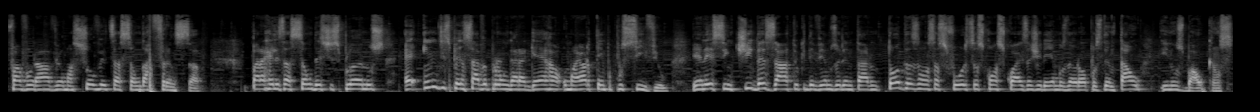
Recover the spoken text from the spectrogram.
favorável a uma sovietização da França. Para a realização destes planos, é indispensável prolongar a guerra o maior tempo possível. E é nesse sentido exato que devemos orientar todas as nossas forças com as quais agiremos na Europa Ocidental e nos Balcãs.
